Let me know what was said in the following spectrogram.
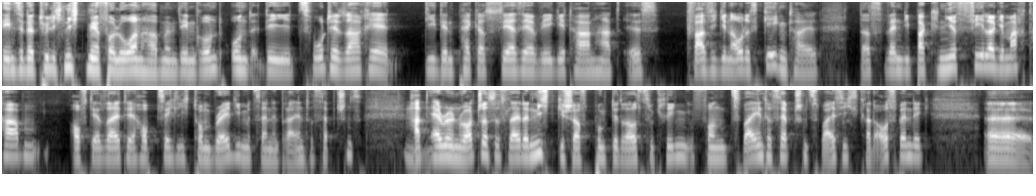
den sie natürlich nicht mehr verloren haben in dem Grund. Und die zweite Sache, die den Packers sehr, sehr wehgetan hat, ist quasi genau das Gegenteil. Dass wenn die Buccaneers Fehler gemacht haben, auf der Seite hauptsächlich Tom Brady mit seinen drei Interceptions, hat Aaron Rodgers es leider nicht geschafft, Punkte draus zu kriegen. Von zwei Interceptions weiß ich es gerade auswendig. Äh,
